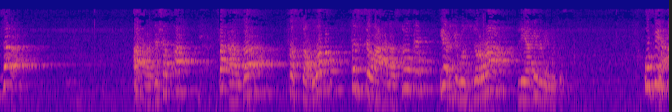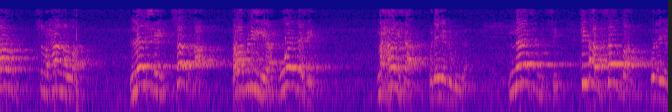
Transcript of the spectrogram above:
زرع. أخرج شطأه فآزر فاستغلظ فاستوى على سوقه يعجب الزراع ليغيظ بهم الكفر. وفيه أرض سبحان الله لا شيء صدقة رملية ولا شيء. محرشة والعياذ بالله. ما سمت شيء. كاين أرض صلبة والعياذ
